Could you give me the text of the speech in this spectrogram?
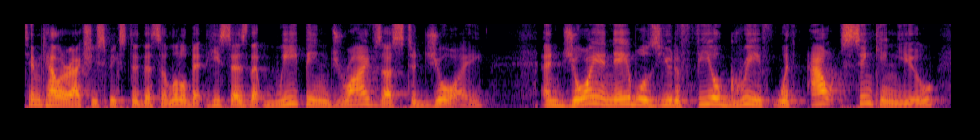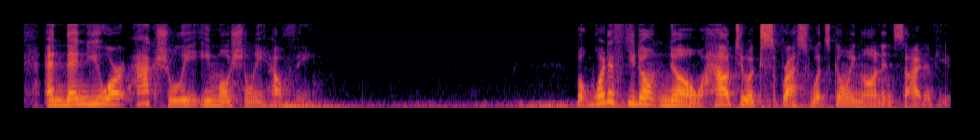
Tim Keller actually speaks to this a little bit. He says that weeping drives us to joy, and joy enables you to feel grief without sinking you, and then you are actually emotionally healthy. But what if you don't know how to express what's going on inside of you?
